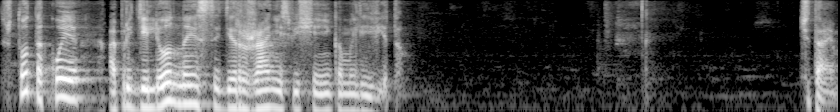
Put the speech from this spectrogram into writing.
Что такое определенное содержание священникам и левитам? Читаем.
